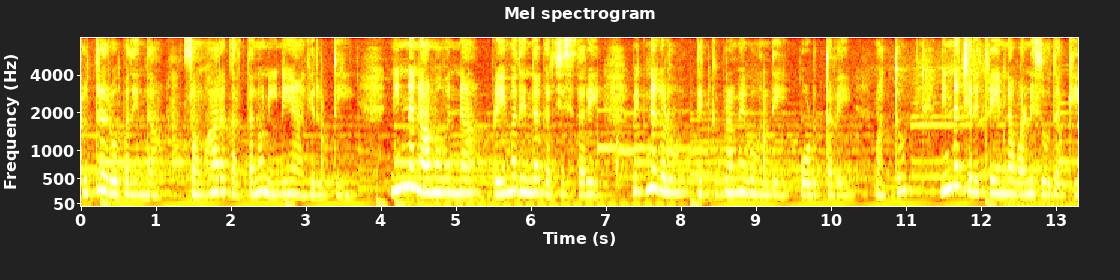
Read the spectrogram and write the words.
ರುದ್ರ ರೂಪದಿಂದ ಸಂಹಾರಕರ್ತನೂ ನೀನೇ ಆಗಿರುತ್ತಿ. ನಿನ್ನ ನಾಮವನ್ನು ಪ್ರೇಮದಿಂದ ಗರ್ಜಿಸಿದರೆ ವಿಘ್ನಗಳು ದಿಗ್ಭ್ರಮೆಗೂ ಹೊಂದಿ ಓಡುತ್ತವೆ ಮತ್ತು ನಿನ್ನ ಚರಿತ್ರೆಯನ್ನು ವರ್ಣಿಸುವುದಕ್ಕೆ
